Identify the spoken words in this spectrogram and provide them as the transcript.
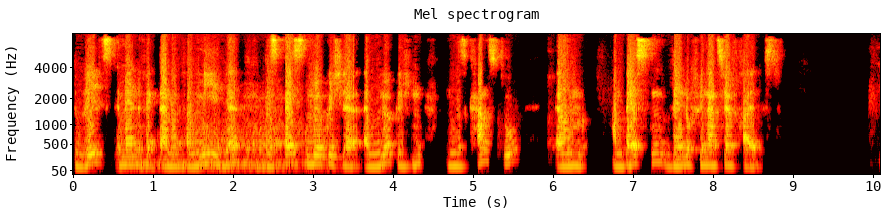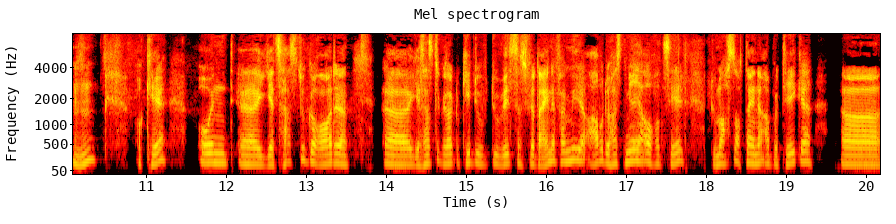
Du willst im Endeffekt deiner Familie das Bestmögliche ermöglichen und das kannst du ähm, am besten, wenn du finanziell frei bist. Mhm. Okay. Und äh, jetzt hast du gerade, äh, jetzt hast du gesagt, okay, du, du willst das für deine Familie, aber du hast mir ja auch erzählt, du machst auch deine Apotheke, äh,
